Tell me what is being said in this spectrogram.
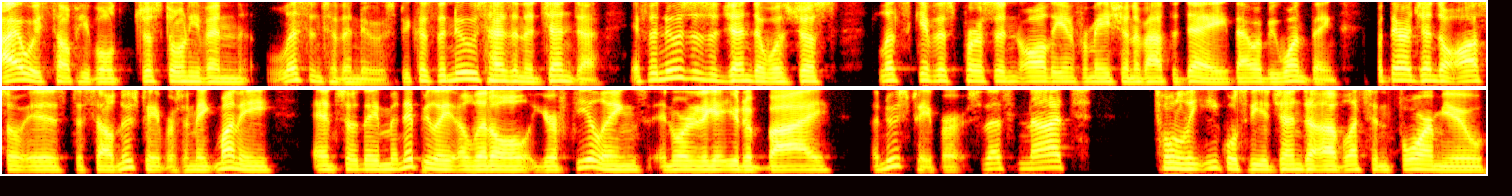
I always tell people just don't even listen to the news because the news has an agenda. If the news's agenda was just let's give this person all the information about the day, that would be one thing. But their agenda also is to sell newspapers and make money. And so they manipulate a little your feelings in order to get you to buy a newspaper. So that's not totally equal to the agenda of let's inform you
